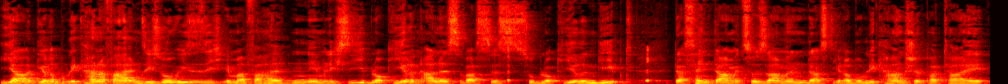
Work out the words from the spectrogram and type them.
Ja, die Republikaner verhalten sich so, wie sie sich immer verhalten, nämlich sie blockieren alles, was es zu blockieren gibt. Das hängt damit zusammen, dass die Republikanische Partei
